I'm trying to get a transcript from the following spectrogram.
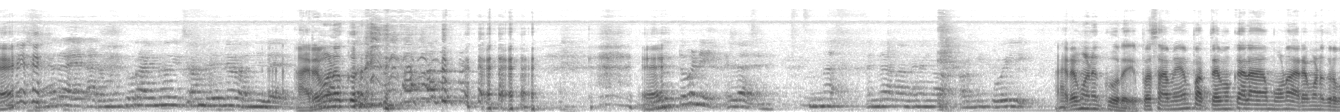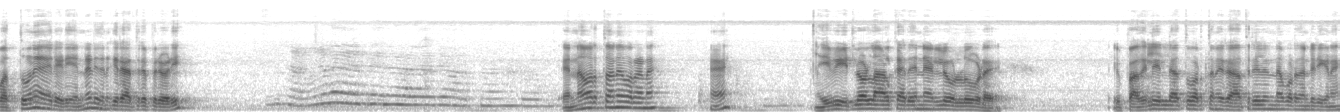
ഏ? നേരെ അരമണിക്കൂറായിരുന്നു പറഞ്ഞില്ലേ അരമണിക്കൂർ. അരമണിക്കൂർ ഇപ്പൊ സമയം പത്തേ മുക്കാലാകുമ്പോണോ അരമണിക്കൂർ. പത്ത് മണി ആയി റെഡി എന്നടി നിനക്ക് രാത്രി പരിപാടി? എന്നാ വർത്താനേ പറയണേ? ഏ? ഈ വീട്ടിലുള്ള ആൾക്കാർ തന്നെ അല്ലേ ഉള്ളൂ ഇവിടെ. ഈ പകലില്ലാത്ത വർത്തന രാത്രിയിൽ എന്നാ പറഞ്ഞോണ്ടിരിക്കണേ?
